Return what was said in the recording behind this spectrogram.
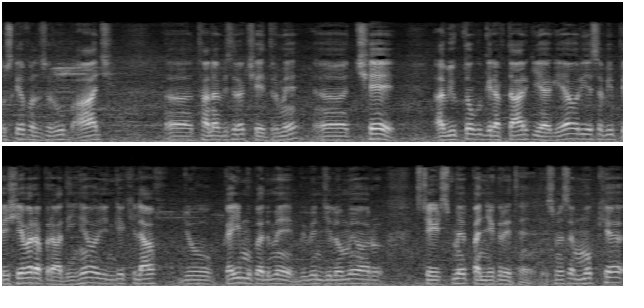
उसके फलस्वरूप आज थाना विसरक क्षेत्र में छः अभियुक्तों को गिरफ़्तार किया गया और ये सभी पेशेवर अपराधी हैं और इनके खिलाफ जो कई मुकदमे विभिन्न जिलों में और स्टेट्स में पंजीकृत हैं। इसमें से मुख्य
